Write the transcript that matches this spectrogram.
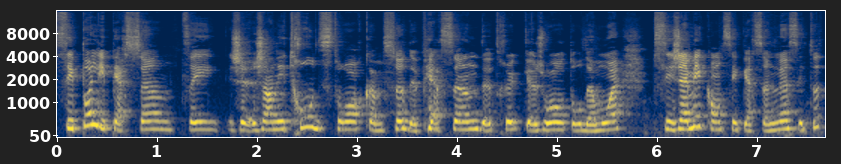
C'est pas les personnes, tu sais. J'en ai trop d'histoires comme ça, de personnes, de trucs que je vois autour de moi. c'est jamais contre ces personnes-là, c'est toute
